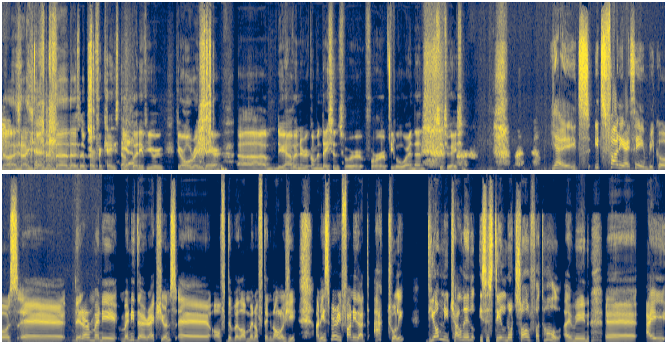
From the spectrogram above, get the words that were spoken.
No, that's a that's a perfect case. No? Yeah. But if you're if you're already there, um, do you have any recommendations for for people who are in that situation? Yeah, it's it's funny I think because uh, there are many many directions uh, of development of technology, and it's very funny that actually the omni-channel is still not solved at all. I mean, uh, I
